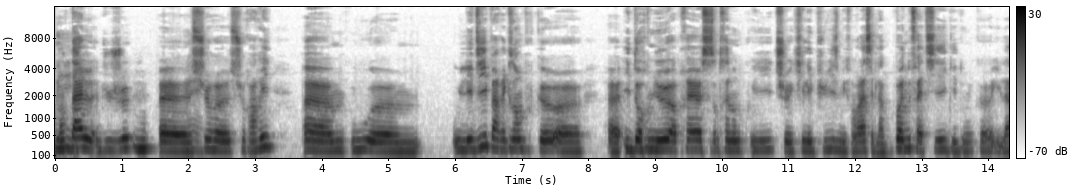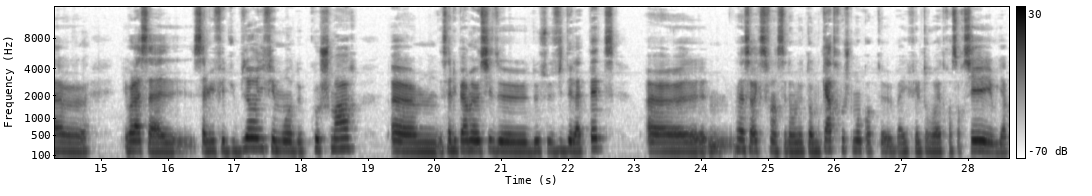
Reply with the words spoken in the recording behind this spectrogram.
mentale du jeu mm. sur sur Harry, où où il est dit par exemple que euh, il dort mieux après ses entraînements de Quidditch, euh, qu'il épuise, mais enfin voilà, c'est de la bonne fatigue et donc euh, il a et voilà, ça ça lui fait du bien, il fait moins de cauchemars, ça lui permet aussi de de se vider la tête. Voilà, c'est vrai que c'est dans le tome 4 justement quand bah, il fait le tournoi des trois sorciers où il n'y a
